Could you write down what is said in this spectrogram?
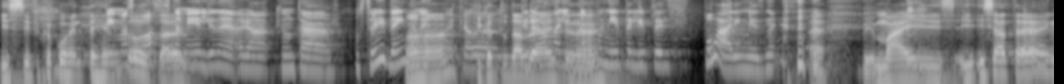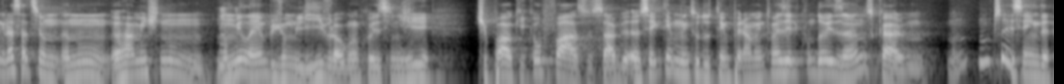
e você fica correndo terreno Tem umas todo, portas sabe? também ali, né? Que não tá construída ainda, uh -huh, né? Aquela fica tudo grama aberto, ali né? tão bonita ali pra eles pularem mesmo, né? É, mas isso é até engraçado. Assim, eu, não, eu realmente não, não uhum. me lembro de um livro, alguma coisa assim de... Tipo, ah, o que, que eu faço, sabe? Eu sei que tem muito do temperamento, mas ele com dois anos, cara... Não sei se ainda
